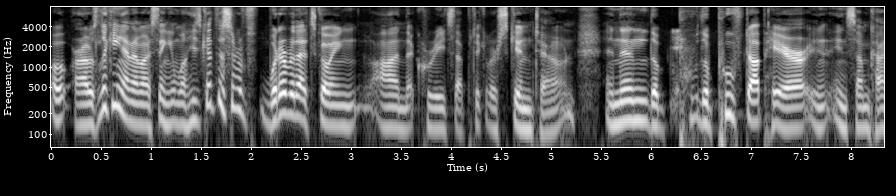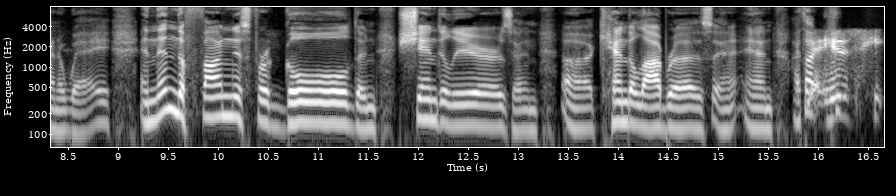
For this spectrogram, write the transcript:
or I was looking at him, I was thinking, well, he's got this sort of whatever that's going on that creates that particular skin tone, and then the yeah. the poofed up hair in, in some kind of way, and then the fondness for gold and chandeliers and uh, candelabras, and, and I thought yeah, his he,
